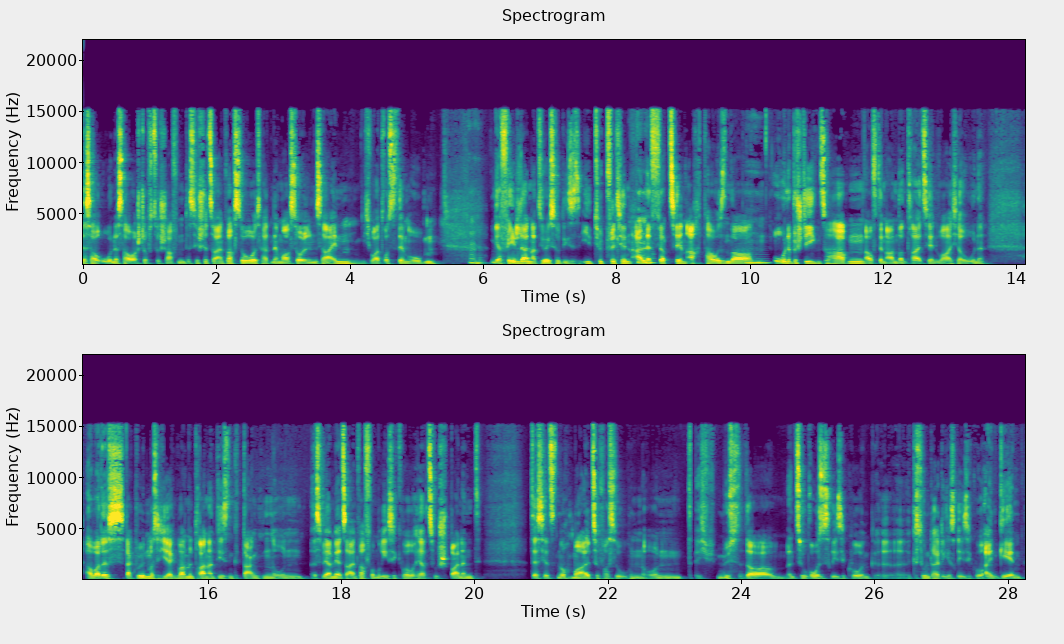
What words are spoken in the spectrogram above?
das auch ohne Sauerstoff zu schaffen. Das ist jetzt einfach so, es hat nicht mehr sollen sein. Ich war trotzdem oben. Mhm. Mir fehlt dann natürlich so dieses i-Tüpfelchen, alle 14 mhm. 8000er mhm. ohne bestiegen zu haben. Auf den anderen 13 war ich ja ohne. Aber das, da gewöhnt man sich irgendwann mit dran an diesen Gedanken und es wäre mir jetzt einfach vom Risiko her zu spannend, das jetzt nochmal zu versuchen. Und ich müsste da ein zu großes Risiko, ein äh, gesundheitliches Risiko eingehen,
